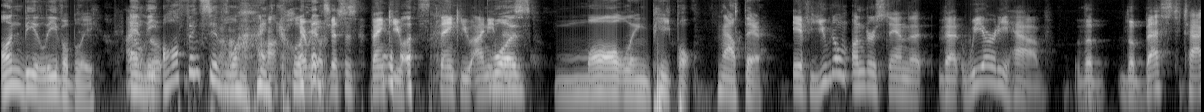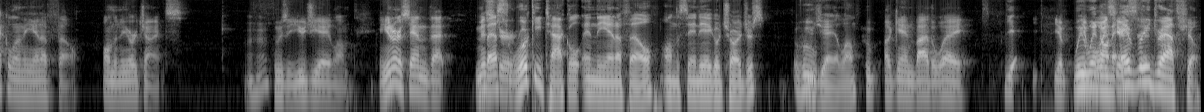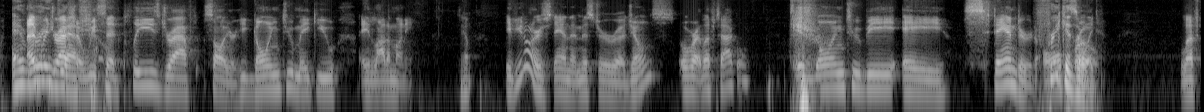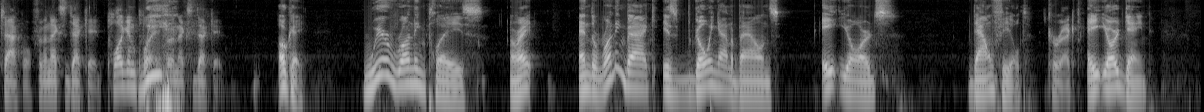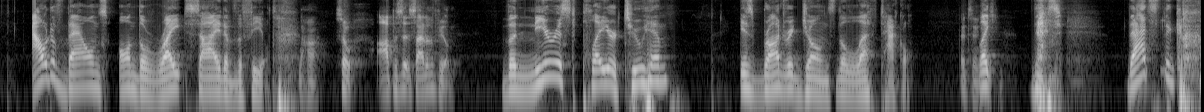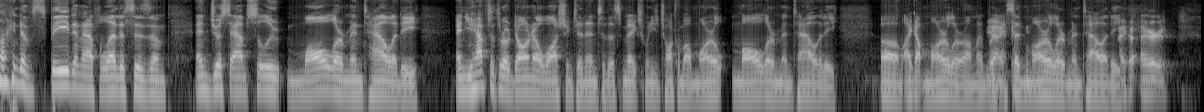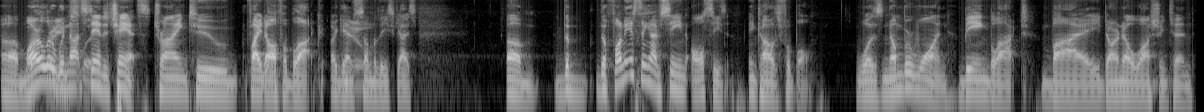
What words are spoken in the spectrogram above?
unbelievably and the know. offensive line Uh-huh. There we go. This is thank you. was- thank you. I need was this. mauling people out there If you don't understand that that we already have the the best tackle in the NFL on the New York Giants, who's a UGA alum, and you understand that best Mister rookie tackle in the nfl on the san diego chargers Who- UGA alum who again, by the way, yeah you, we your went on every said- draft show every, every draft, show. We said, please draft Salyer. He's going to make you a lot of money. yep if you don't understand that Mr. uh, Jones over at left tackle is going to be a standard Freakazoid. left tackle for the next decade, plug and play We- for the next decade. okay, we're running plays, all right? And the running back is going out of bounds eight yards downfield, Correct. eight yard gain, out of bounds on the right side of the field. Uh-huh. So opposite side of the field. The nearest player to him is Broderick Jones, the left tackle. That's Like that's that's the kind of speed and athleticism and just absolute mauler mentality. And you have to throw Darnell Washington into this mix when you talk about mar- mauler mentality. Um, I got Marler on my brain. Yeah, I said Marler mentality. I, I heard. Uh, Marler would not slip. stand a chance trying to fight off a block against No. some of these guys. Um, the the funniest thing I've seen all season in college football was number one being blocked by Darnell Washington,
